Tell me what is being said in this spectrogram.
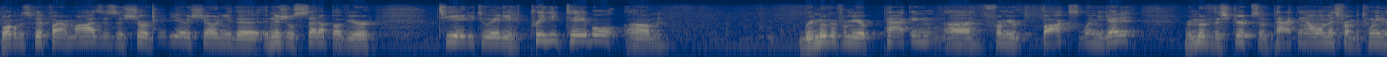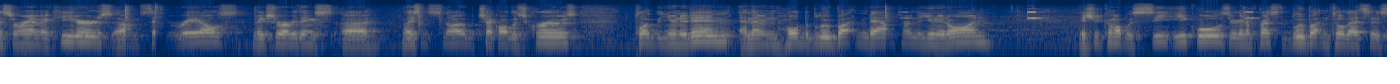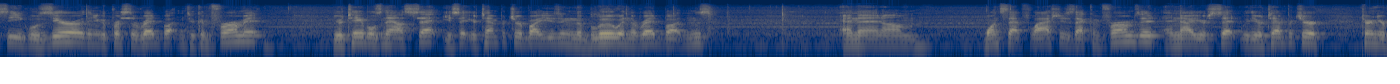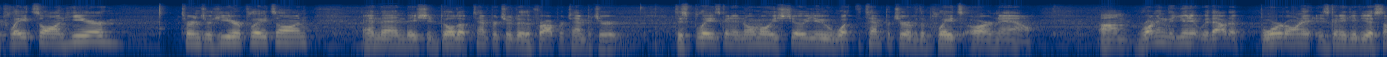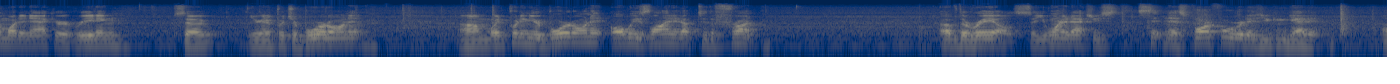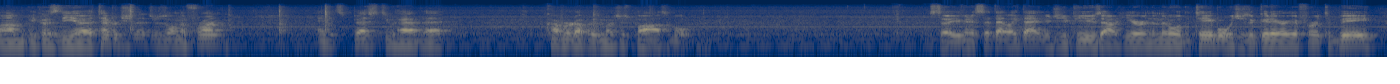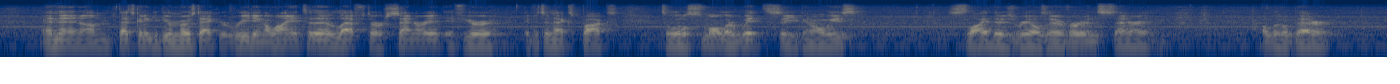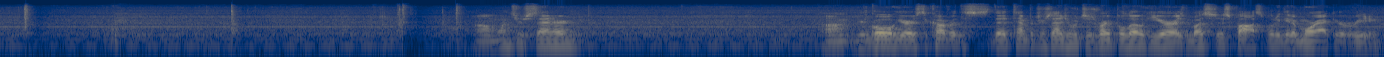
Welcome to Spitfire Mods. This is a short video showing you the initial setup of your T8280 preheat table. Um, remove it from your packing, uh, from your box when you get it. Remove the strips of packing elements from between the ceramic heaters. Um, set your rails. Make sure everything's uh, nice and snug. Check all the screws. Plug the unit in and then hold the blue button down. Turn the unit on. It should come up with C equals. You're going to press the blue button until that says C equals 0. Then you can press the red button to confirm it. Your table's now set. You set your temperature by using the blue and the red buttons. And then um, once that flashes, that confirms it. And now you're set with your temperature. Turn your plates on here. Turns your heater plates on. And then they should build up temperature to the proper temperature. Display is going to normally show you what the temperature of the plates are now. Um, running the unit without a board on it is going to give you a somewhat inaccurate reading. So you're going to put your board on it. Um, when putting your board on it, always line it up to the front of the rails. So you want it actually sitting as far forward as you can get it. Um, because the uh, temperature sensor is on the front and it's best to have that covered up as much as possible. So you're going to set that like that. Your GPU is out here in the middle of the table, which is a good area for it to be. And then um, that's going to give you your most accurate reading. Align it to the left or center it if you're if it's an Xbox. It's a little smaller width, so you can always slide those rails over and center it a little better. Um, once you're centered, um, your goal here is to cover this, the temperature sensor, which is right below here, as much as possible to get a more accurate reading.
